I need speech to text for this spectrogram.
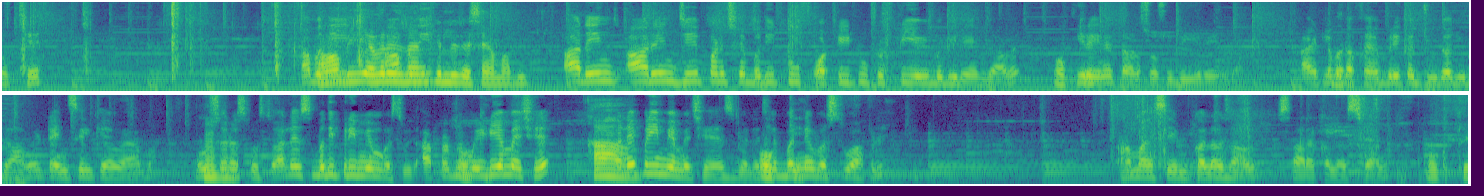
મુછે આ બધી એવરેજ રેન્જ કે લે રહેશે અમારી આ રેન્જ આરએન્જી પણ છે બધી 240 થી 50 એ બધી રેન્જ આવે થી લઈને 300 સુધી રેન્જ આ એટલે બડા ફેબ્રિક જ જુદા જુદા આવે પેન્સિલ કેવા હોય આ બહુ સરસ વસ્તુ આલે બધી પ્રીમિયમ વસ્તુ આપણો મીડિયમ એ છે અને પ્રીમિયમ એ છે એઝ વેલ એટલે બन्ने વસ્તુ આપણે આમાં સેમ કલર્સ આલ સારા કલર્સ વન ઓકે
